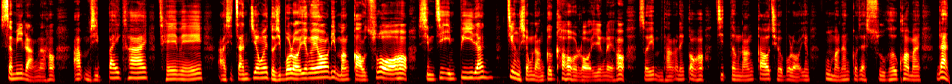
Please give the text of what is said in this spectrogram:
什么人啦，哈，啊，毋是掰开、车眉，啊是残障的，都是无路用的哦，你唔通搞错哦，甚至因比咱正常人佫较有路用嘞，哈，所以唔通安尼讲哈，一等人高桥无路用，唔嘛咱佫再思考看觅。咱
